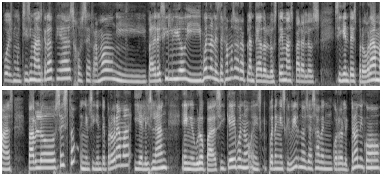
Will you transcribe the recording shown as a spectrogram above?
Pues muchísimas gracias, José Ramón y Padre Silvio. Y bueno, les dejamos ahora planteados los temas para los siguientes programas. Pablo VI en el siguiente programa y el Islam en Europa. Así que bueno, pueden escribirnos, ya saben, un correo electrónico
